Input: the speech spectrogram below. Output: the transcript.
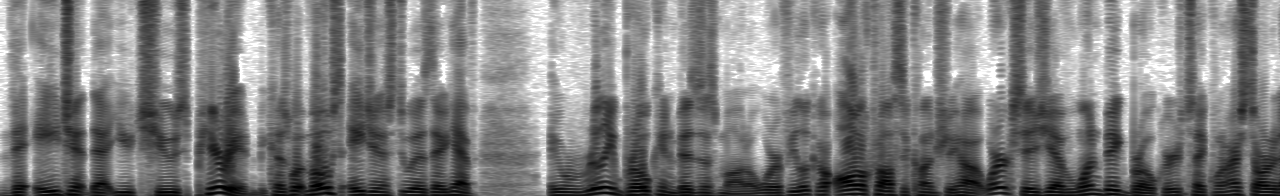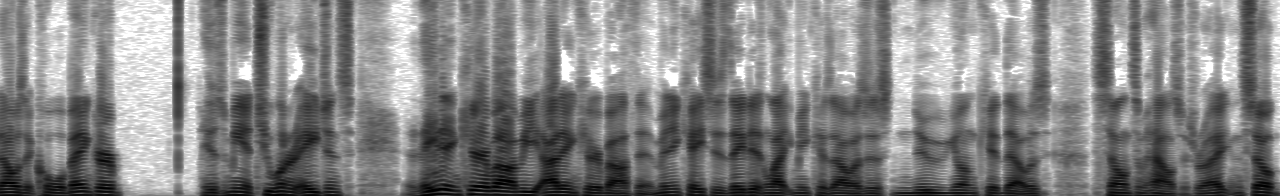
the agent that you choose, period. Because what most agents do is they have a really broken business model where if you look all across the country, how it works is you have one big broker. It's like when I started, I was at Coldwell Banker. It was me and 200 agents. They didn't care about me. I didn't care about them. In many cases, they didn't like me because I was this new young kid that was selling some houses, right? And so,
